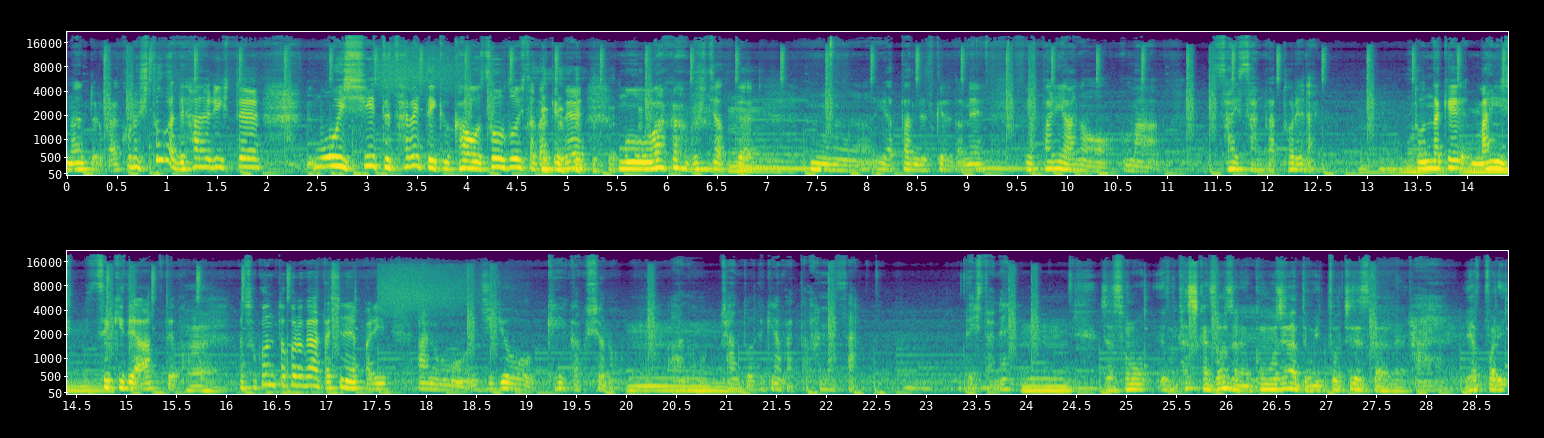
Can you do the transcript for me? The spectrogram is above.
なんていうのかなこの人が出入りしてもう美味しいって食べていく顔を想像しただけで もうワクワクしちゃって、うん、やったんですけれどね。やっぱりあのまあ採算が取れない。どんだけ満席であっても。はい。そこのところが私のやっぱりあの事業計画書のうん。あのちゃんとできなかった甘さでしたね。うん。じゃあその確かにそうですよね。小文字なんてもう一等地ですからね。はい。やっぱり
